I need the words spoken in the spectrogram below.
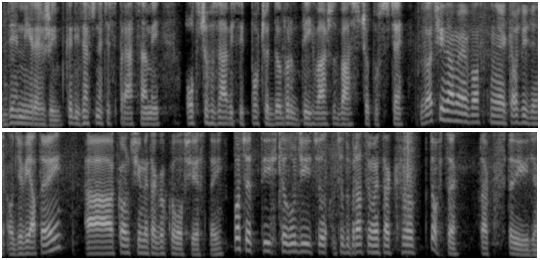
denný režim, kedy začínate s prácami, od čoho závisí počet dobrých vás, vás, čo tu ste? Začíname vlastne každý deň o 9 a končíme tak okolo 6. Počet týchto ľudí, čo, čo tu pracujeme, tak kto chce tak vtedy ide.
